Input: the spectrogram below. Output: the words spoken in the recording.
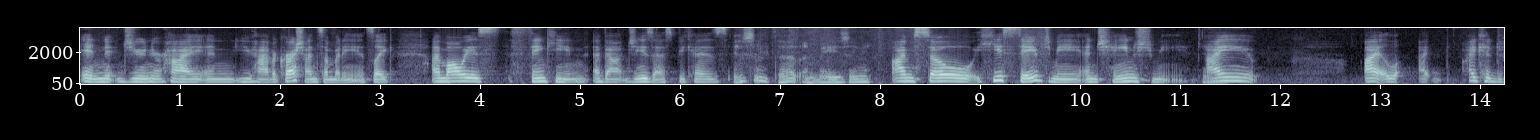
in junior high and you have a crush on somebody. It's like I'm always thinking about Jesus because isn't that amazing? I'm so he saved me and changed me. I, I, I, I could,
